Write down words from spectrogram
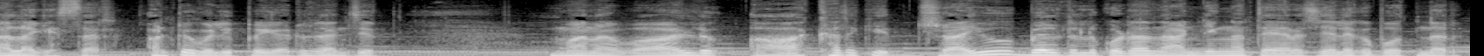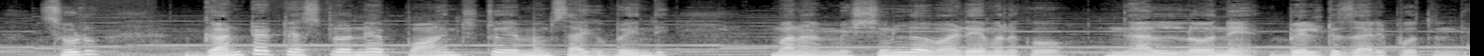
అలాగే సార్ అంటూ వెళ్ళిపోయాడు రంజిత్. మన వాళ్ళు ఆఖరికి డ్రైవ్ బెల్టులు కూడా నాణ్యంగా తయారు చేయలేకపోతున్నారు. చూడు గంట టెస్ట్లోనే పాయింట్ టూ ఎంఎం సాగిపోయింది. మన మిషన్లో వాడేమనుకో నెలలోనే బెల్ట్ జారిపోతుంది.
